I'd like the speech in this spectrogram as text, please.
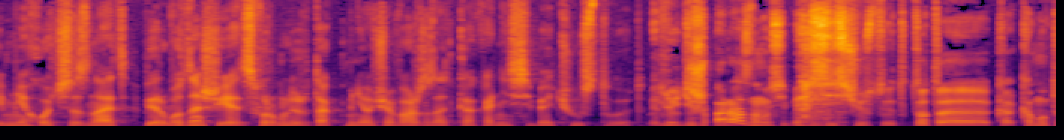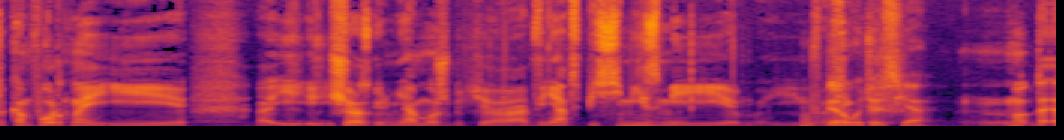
и мне хочется знать, вот знаешь, я сформулирую так, мне очень важно знать, как они себя чувствуют. Люди же по-разному себя здесь чувствуют. Кто-то, кому-то комфортно, и, и, и еще раз говорю, меня, может быть, обвинят в пессимизме. И, и в первую очередь я ну, да,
